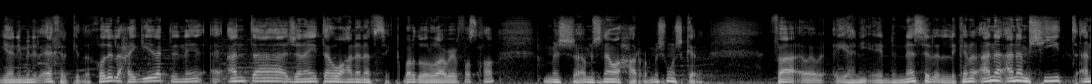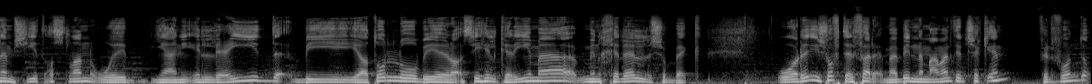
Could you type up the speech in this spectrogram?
يعني من الآخر كده. خد اللي هيجي لك لأن أنت جنيته على نفسك. برضو اللغة العربيه الفصحى مش مش ناوي حر مش مشكلة. ف يعني الناس اللي كانوا أنا أنا مشيت أنا مشيت أصلا ويعني العيد بيطل برأسه الكريمة من خلال الشباك. و already شفت الفرق ما بين لما عملت ال check in في الفندق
